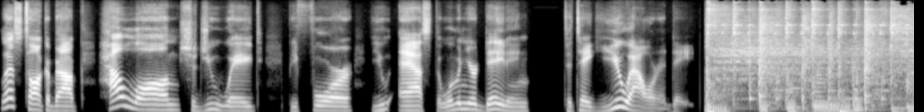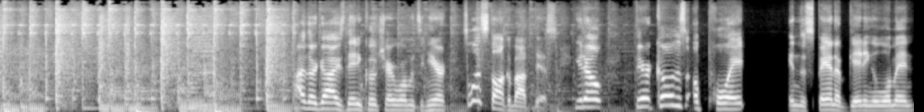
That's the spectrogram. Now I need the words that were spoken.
Let's talk about how long should you wait before you ask the woman you're dating to take you out on a date. Hi there, guys. Dating coach Harry Wilmington here. So let's talk about this. You know, there comes a point in the span of dating a woman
